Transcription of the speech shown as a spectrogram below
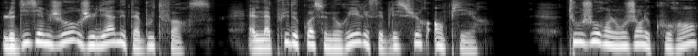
Le dixième jour, Juliane est à bout de force. Elle n'a plus de quoi se nourrir et ses blessures empirent. Toujours en longeant le courant,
